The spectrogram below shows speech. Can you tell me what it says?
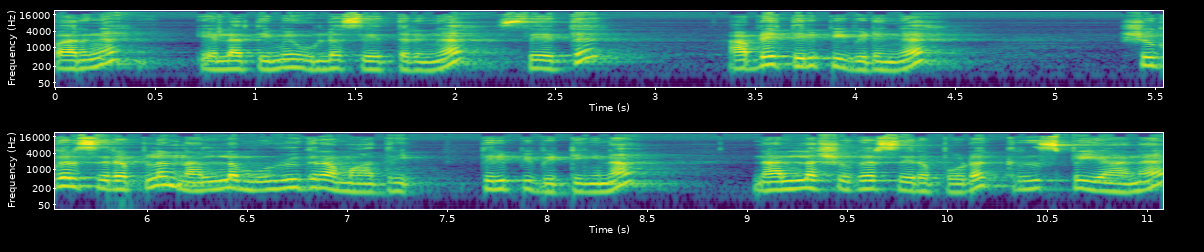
பாருங்கள் எல்லாத்தையுமே உள்ளே சேர்த்துடுங்க. சேர்த்து அப்படியே திருப்பி விடுங்க. சுகர் சிரப்பில் நல்லா முழுகிற மாதிரி திருப்பி விட்டிங்கன்னா நல்ல சுகர் சிரப்போட கிறிஸ்பியான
